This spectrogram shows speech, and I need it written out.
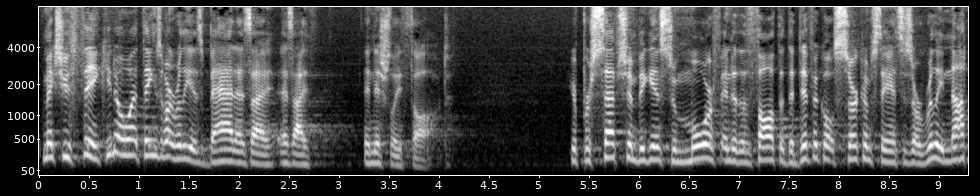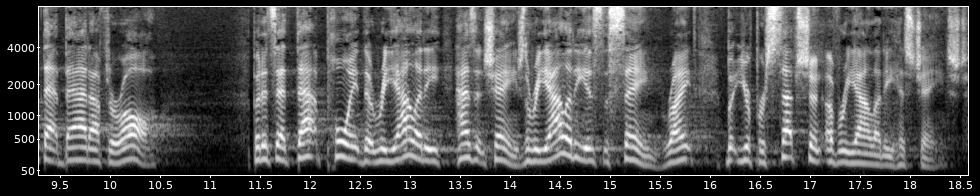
It makes you think, you know what, things aren't really as bad as I, as I initially thought. Your perception begins to morph into the thought that the difficult circumstances are really not that bad after all. But it's at that point that reality hasn't changed. The reality is the same, right? But your perception of reality has changed.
